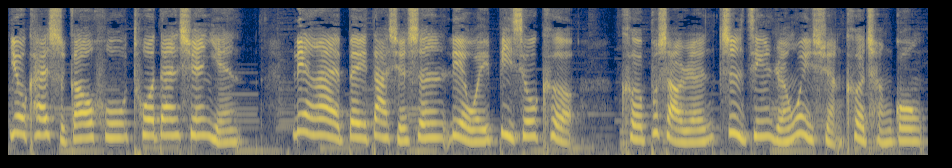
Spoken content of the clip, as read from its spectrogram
又开始高呼脱单宣言，恋爱被大学生列为必修课，可不少人至今仍未选课成功。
